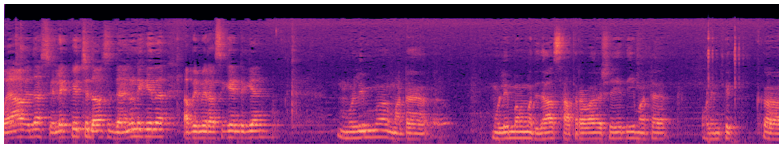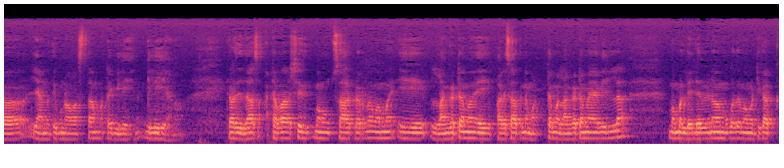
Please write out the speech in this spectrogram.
ඔයා එදා සෙලෙක්ට් වෙච්ච දවසේ දැනුනේ කියලා අපි මේ රසිකයන්ට කියන්නේ? මුලින්ම මට මුලින්ම මම 2004 වර්ෂයේදී මට ඔලිම්පික් යන්න තිබුණ අවස්ථාව මට ගිලී යනවා. ඊට පස්සේ 2008 වර්ෂයේදීත් මම උත්සාහ කරනවා මම ඒ ළඟටම ඒ පරිසාධන මට්ටම ළඟටම ඇවිල්ලා මම ලෙඩ වෙනවා මොකද මම ටිකක්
